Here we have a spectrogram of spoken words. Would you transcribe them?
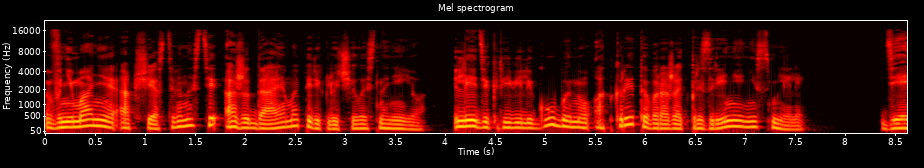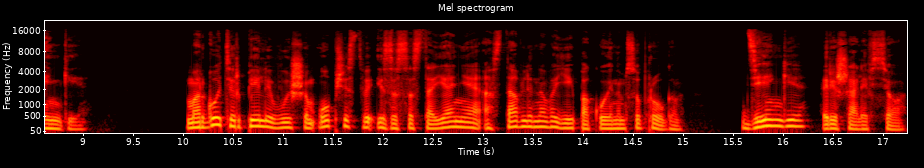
Внимание общественности ожидаемо переключилось на нее. Леди кривили губы, но открыто выражать презрение не смели. Деньги. Марго терпели в высшем обществе из-за состояния, оставленного ей покойным супругом. Деньги решали все.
